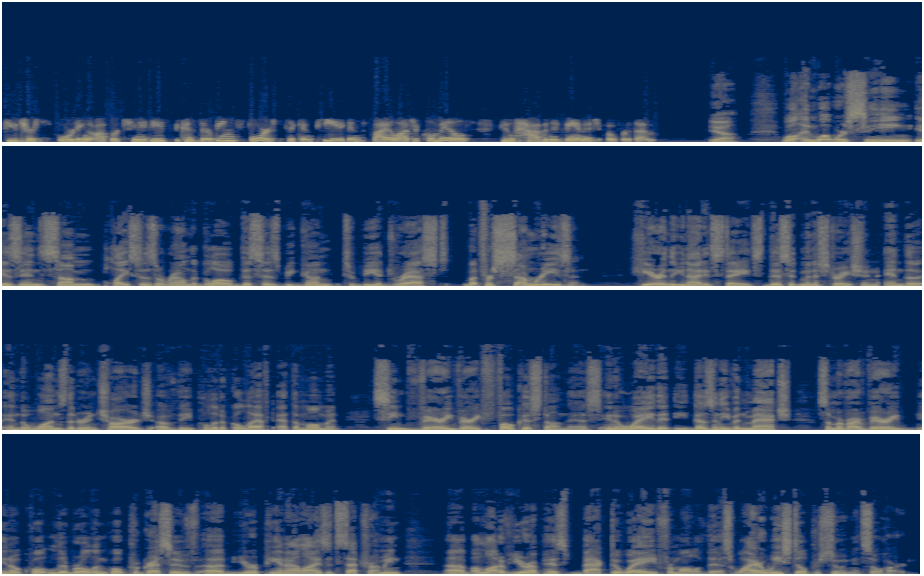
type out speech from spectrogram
future sporting opportunities because they're being forced to compete against biological males who have an advantage over them. Yeah. Well, and what we're seeing is in some places around the globe, this has begun to be addressed, but for some reason, here in the United States, this administration and the and the ones that are in charge of the political left at the moment seem very, very focused on this in a way that doesn't even match some of our very, you know, quote liberal and quote progressive uh, European allies, etc. I mean, uh, a lot of Europe has backed away from all of this. Why are we still pursuing it so hard?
